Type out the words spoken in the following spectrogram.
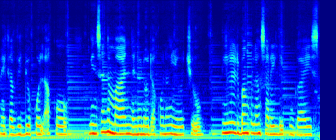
may ka-video call ako. Minsan naman, nanonood ako ng YouTube. Nililibang ko lang sarili ko guys.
